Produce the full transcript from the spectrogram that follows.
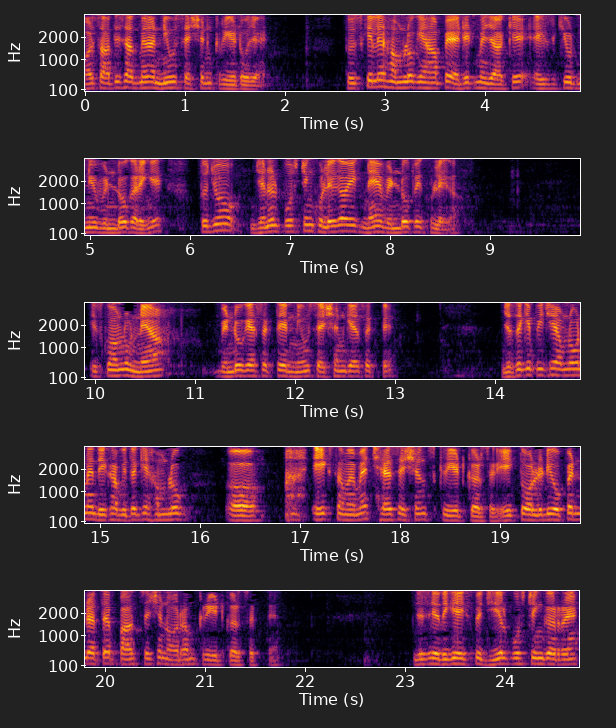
और साथ ही साथ मेरा न्यू सेशन क्रिएट हो जाए तो इसके लिए हम लोग यहाँ पे एडिट में जाके एग्जीक्यूट न्यू विंडो करेंगे। तो जो जनरल पोस्टिंग खुलेगा, वो एक नए विंडो पे खुलेगा। इसको हम लोग नया विंडो कह सकते हैं न्यू सेशन कह सकते हैं। जैसे कि पीछे हम लोगों ने देखा अभी था कि हम लोग एक समय में छह सेशंस क्रिएट कर सकते एक तो ऑलरेडी ओपन रहता है, पाँच सेशन और हम क्रिएट कर सकते हैं। जैसे ये देखिए, इस पर जीएल पोस्टिंग कर रहे हैं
